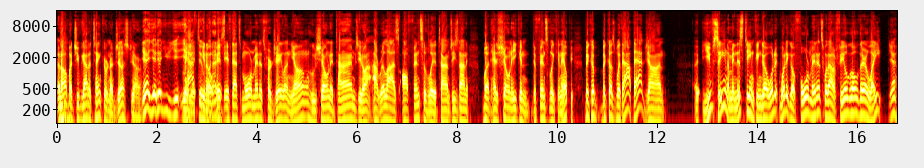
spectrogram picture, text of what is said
No, but you've got to tinker and adjust, John. yeah, yeah, you, you, you I mean, have to. You know, but if, if that's more minutes for Jalen Young, who's shown at times, you know, I, I realize offensively at times he's not, but has shown he can defensively can help you because because without that, John, uh, you've seen. I mean, this team can go. What what it go four minutes without a field goal there late. yeah,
